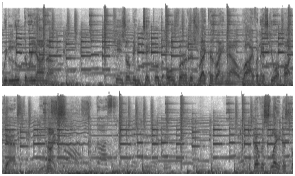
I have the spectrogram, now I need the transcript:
We looped the Rihanna. Keys are being tickled over this record right now, live on SQR podcast. Nice. We have the slate. Let's go.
